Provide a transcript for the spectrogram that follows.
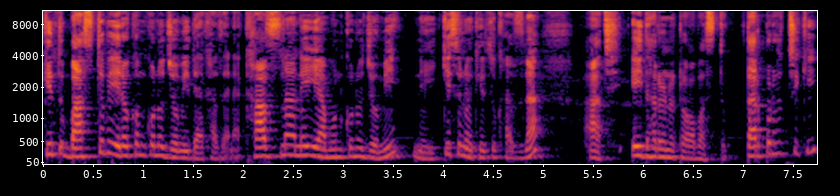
কিন্তু বাস্তবে এরকম কোনো জমি দেখা যায় না। খাজনা নেই, এমন কোনো জমি নেই। কিছু না কিছু খাজনা আছে। এই ধারণাটা অবাস্তব। তারপর হচ্ছে কি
